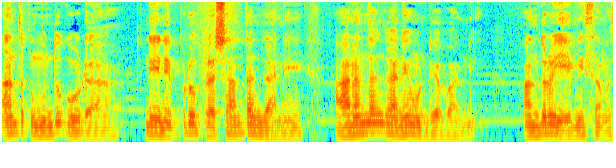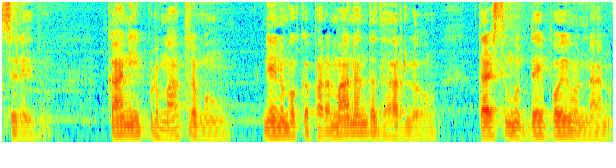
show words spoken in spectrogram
అంతకు ముందు కూడా నేను ఎప్పుడూ ప్రశాంతంగానే ఆనందంగానే ఉండేవాడిని అందులో ఏమీ సమస్య లేదు. కానీ ఇప్పుడు మాత్రము నేను ఒక పరమానంద దారిలో తడిసి ముద్దైపోయి ఉన్నాను.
